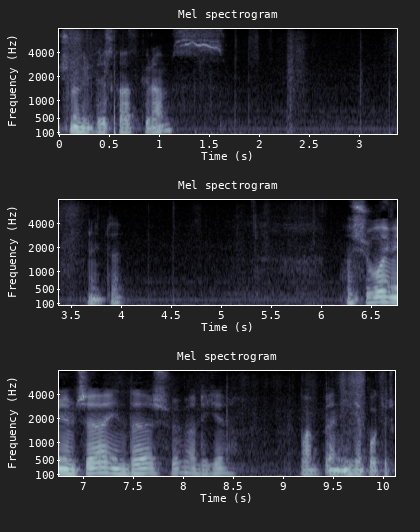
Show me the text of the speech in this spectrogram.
Почему не перескал пюрам с... Neydi? Şu boy benimce indi şu haligi ben yine poker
